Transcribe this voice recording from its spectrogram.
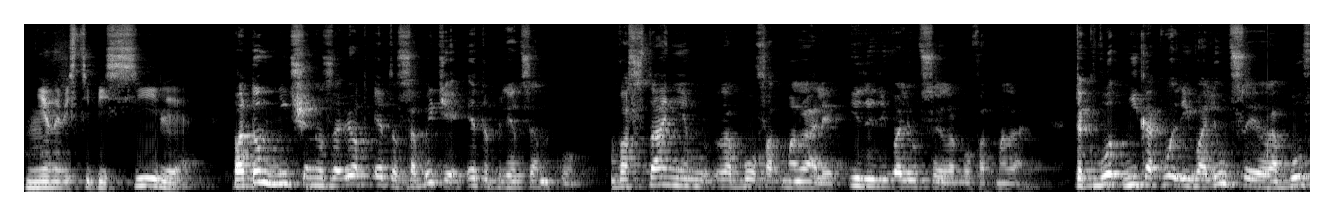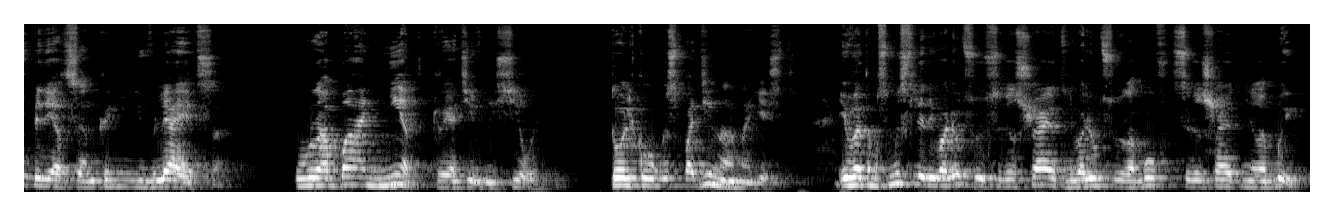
Ненависти бессилия. Потом Ницше назовет это событие, эту переоценку, восстанием рабов от морали или революцией рабов от морали. Так вот, никакой революции рабов переоценка не является. У раба нет креативной силы. Только у господина она есть. И в этом смысле революцию совершают, революцию рабов совершают не рабы,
